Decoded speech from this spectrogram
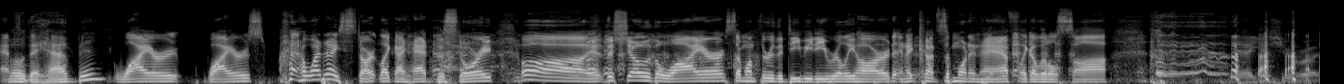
Oh, they have been. Wire wires. Why did I start like I had the story? Oh, the show The Wire. Someone threw the DVD really hard and it cut someone in half like a little saw. Yeah, I guess you're right.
